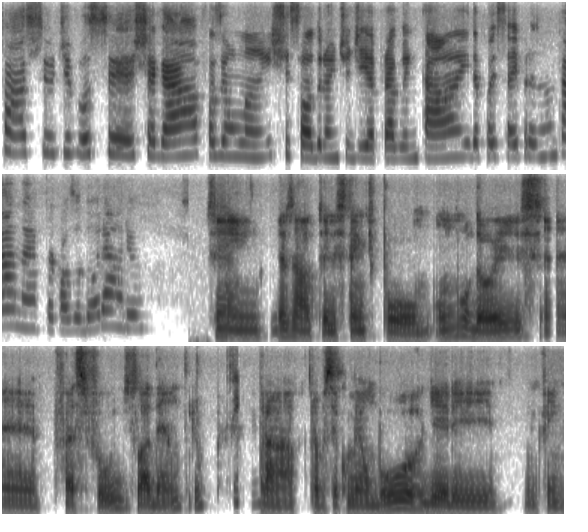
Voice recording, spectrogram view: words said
fácil de você chegar, fazer um lanche só durante o dia para aguentar e depois sair para jantar, né? Por causa do horário. Sim, exato. Eles têm tipo um ou dois é, fast foods lá dentro para você comer hambúrguer e, enfim,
